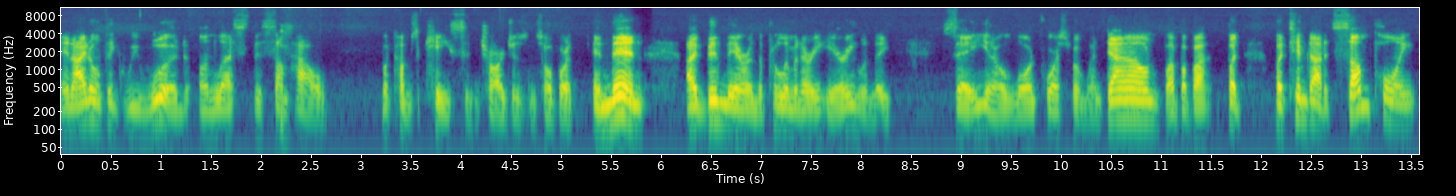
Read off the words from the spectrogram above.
and I don't think we would unless this somehow becomes a case and charges and so forth. And then I've been there in the preliminary hearing when they say, you know, law enforcement went down, blah blah blah. But but Tim Dodd, at some point,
